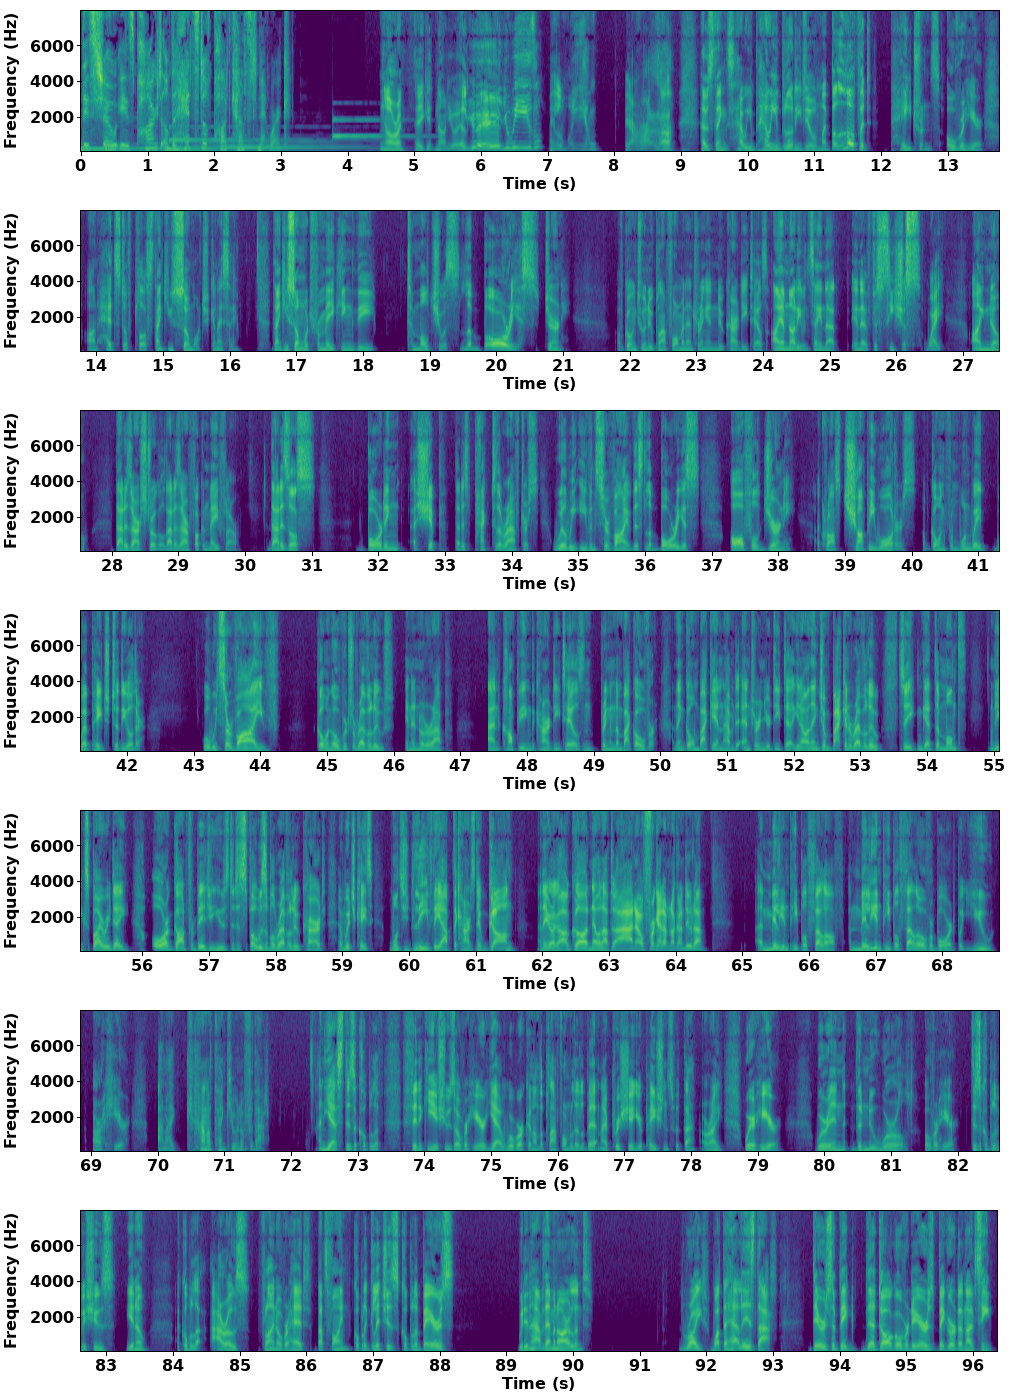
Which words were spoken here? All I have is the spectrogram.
This show is part of the HeadStuff Podcast Network. All right. How you getting on, you ale, you ale, you weasel. How's things? How are you, how are you bloody doing, my beloved patrons over here on HeadStuff Plus? Thank you so much, can I say? Thank you so much for making the tumultuous, laborious journey of going to a new platform and entering in new car details. I am not even saying that in a facetious way. I know that is our struggle. That is our fucking Mayflower. That is us boarding a ship that is packed to the rafters. Will we even survive this laborious, awful journey across choppy waters of going from one way web page to the other? Will we survive going over to Revolut in another app and copying the card details and bringing them back over and then going back in and having to enter in your detail, you know, and then jump back into Revolut so you can get the month and the expiry date, or God forbid you used a disposable Revolut card, in which case, once you leave the app, the card's now gone. And then you're like, oh God, now I'll have to, ah, no, forget, I'm not going to do that. A million people fell off. A million people fell overboard, but you are here. And I cannot thank you enough for that. And yes, there's a couple of finicky issues over here. Yeah, we're working on the platform a little bit, and I appreciate your patience with that. All right. We're here. We're in the new world over here. There's a couple of issues, you know, a couple of arrows flying overhead. That's fine. A couple of glitches, a couple of bears. We didn't have them in Ireland. Right. What the hell is that? There's a big, the dog over there is bigger than I've seen.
